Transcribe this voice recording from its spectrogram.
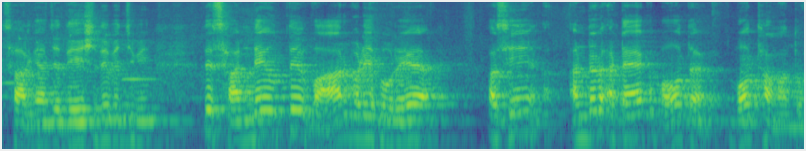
ਸਾਰੀਆਂ ਜੇ ਦੇਸ਼ ਦੇ ਵਿੱਚ ਵੀ। ਤੇ ਸਾਡੇ ਉੱਤੇ ਵਾਰ ਬੜੇ ਹੋ ਰਹੇ ਆ। ਅਸੀਂ ਅੰਡਰ ਅਟੈਕ ਬਹੁਤ ਹੈ ਬਹੁਤ ਥਾਵਾਂ ਤੋਂ।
